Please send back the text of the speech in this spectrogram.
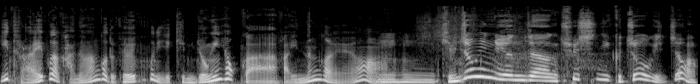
이 드라이브가 가능한 것도 결국은 이제 김종인 효과가 있는 거예요. 음. 김정인 위원장 출신이 그쪽이죠?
